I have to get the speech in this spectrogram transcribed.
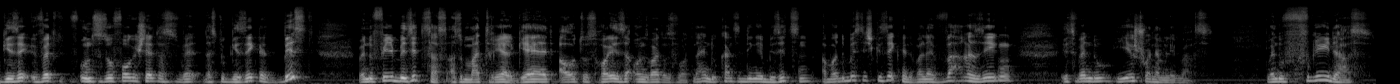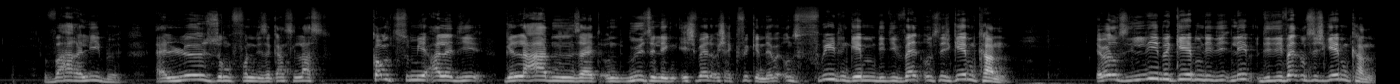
Gesegnet wird uns so vorgestellt, dass, dass du gesegnet bist, wenn du viel Besitz hast, also materiell, Geld, Autos, Häuser und so weiter und so fort. Nein, du kannst die Dinge besitzen, aber du bist nicht gesegnet, weil der wahre Segen ist, wenn du hier schon im Leben hast. Wenn du Friede hast, wahre Liebe, Erlösung von dieser ganzen Last. Kommt zu mir alle, die geladen seid und mühseligen. Ich werde euch erquicken. Der wird uns Frieden geben, die die Welt uns nicht geben kann. Er wird uns die Liebe geben, die die, Welt uns nicht geben kann.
